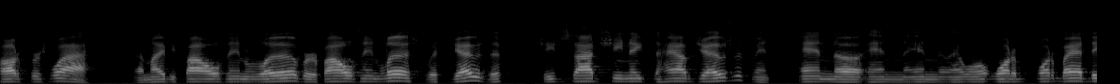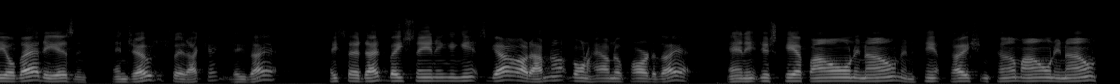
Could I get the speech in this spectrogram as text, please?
Potiphar's wife uh, maybe falls in love or falls in lust with Joseph. She decides she needs to have Joseph, and and uh, and and uh, what a what a bad deal that is. And and Joseph said, I can't do that. He said that'd be sinning against God. I'm not going to have no part of that. And it just kept on and on, and the temptation come on and on.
